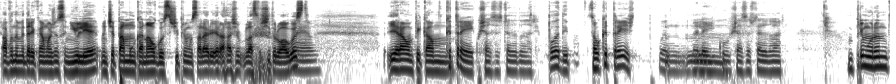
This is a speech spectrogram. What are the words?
având în vedere că am ajuns în iulie, începeam munca în august și primul salariu era la, la sfârșitul lui august, Mai- era un pic cam... Cât trăiei cu 600 de dolari? Bă, de... Sau cât trăiești în LA Mm. cu 600 de dolari? În primul rând,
